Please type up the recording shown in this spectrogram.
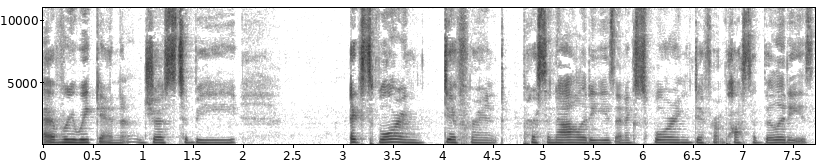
every weekend just to be exploring different personalities and exploring different possibilities.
